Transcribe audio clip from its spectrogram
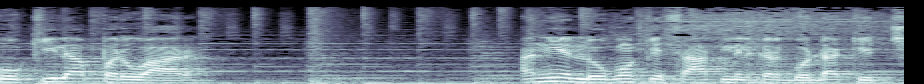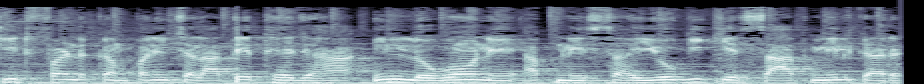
कोकिला परुवार अन्य लोगों के साथ मिलकर गोड्डा की चीट फंड कंपनी चलाते थे, जहाँ इन लोगों ने अपने सहयोगी के साथ मिलकर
